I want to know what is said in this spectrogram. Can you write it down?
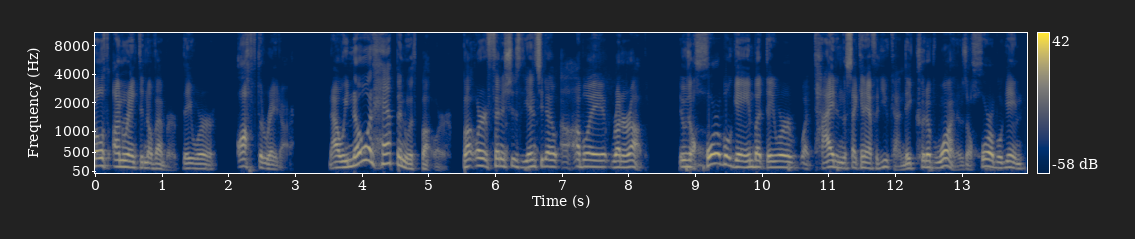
Both unranked in November. They were off the radar. Now we know what happened with Butler. Butler finishes the NCAA runner up. It was a horrible game, but they were what tied in the second half with UConn. They could have won. It was a horrible game.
